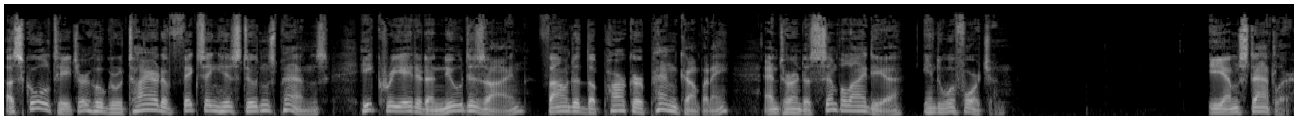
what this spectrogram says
A schoolteacher who grew tired of fixing his students' pens, he created a new design, founded the Parker Pen Company, and turned a simple idea into a fortune. E. M. Statler.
